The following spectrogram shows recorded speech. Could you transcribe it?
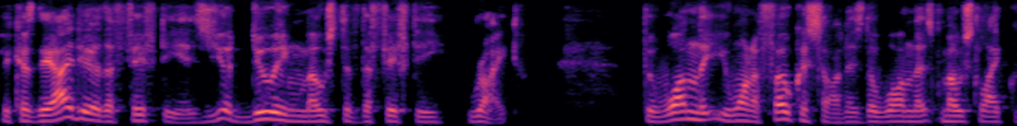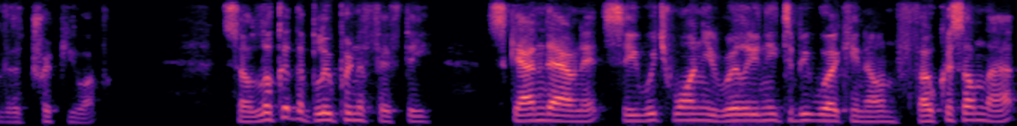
Because the idea of the 50 is you're doing most of the 50 right. The one that you want to focus on is the one that's most likely to trip you up. So look at the blueprint of 50, scan down it, see which one you really need to be working on, focus on that.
